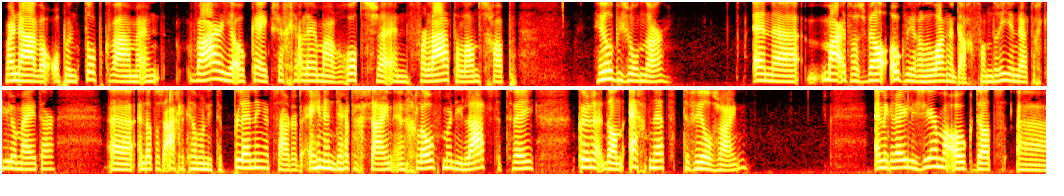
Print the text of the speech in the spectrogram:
Waarna we op een top kwamen en waar je ook keek, zag je alleen maar rotsen en verlaten landschap. Heel bijzonder. En, uh, maar het was wel ook weer een lange dag van 33 kilometer. Uh, en dat was eigenlijk helemaal niet de planning. Het zouden er 31 zijn. En geloof me, die laatste twee kunnen dan echt net te veel zijn. En ik realiseer me ook dat, uh,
